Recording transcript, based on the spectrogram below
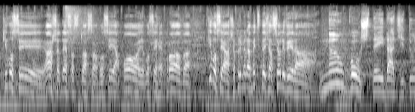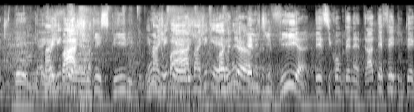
O que você acha dessa situação? Você apoia? Você reprova? O que você acha? Primeiramente, Dejaci Oliveira. Não gostei da atitude dele. Foi Imagine baixo ela. de espírito. Muito Imagine baixo. ela, imagine ela, Imagine né? ela. Ele devia ter se compenetrado, ter feito, ter,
